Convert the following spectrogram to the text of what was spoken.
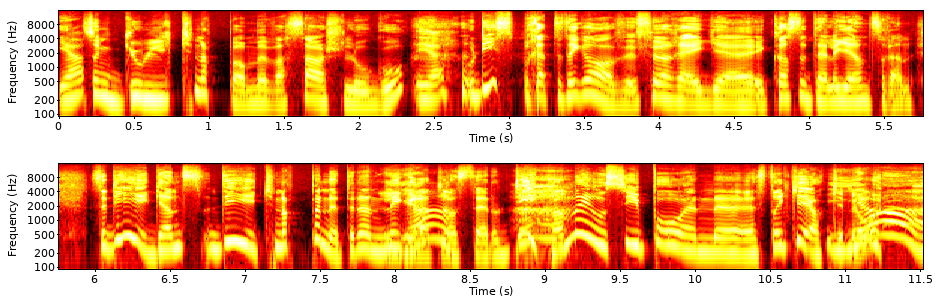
Ja. Sånn gullknapper med Versage-logo. Ja. Og de sprettet jeg av før jeg eh, kastet hele genseren. Så de, gens de knappene til den ligger Ja. et eller annet sted, og de kan jeg jo sy på en eh, strikkejakke nå. Ja!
